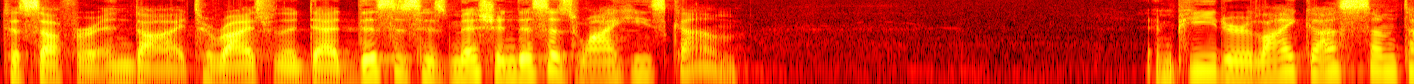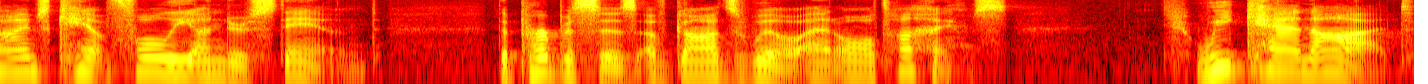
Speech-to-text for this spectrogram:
to suffer and die, to rise from the dead. This is his mission. This is why he's come. And Peter, like us sometimes, can't fully understand the purposes of God's will at all times. We cannot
